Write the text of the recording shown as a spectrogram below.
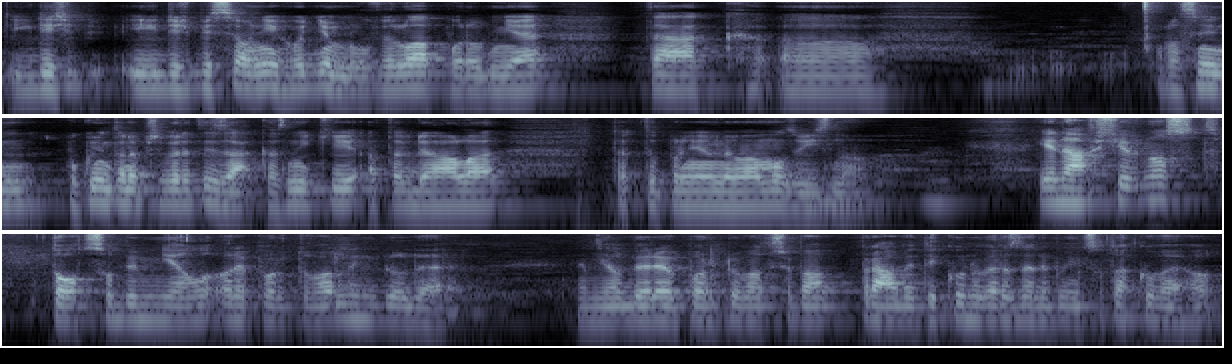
i když, i když by se o nich hodně mluvilo a podobně, tak vlastně pokud jim to nepřivede ty zákazníky a tak dále, tak to pro ně nemá moc význam. Je návštěvnost to, co by měl reportovat Link Builder? Neměl by reportovat třeba právě ty konverze nebo něco takového?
